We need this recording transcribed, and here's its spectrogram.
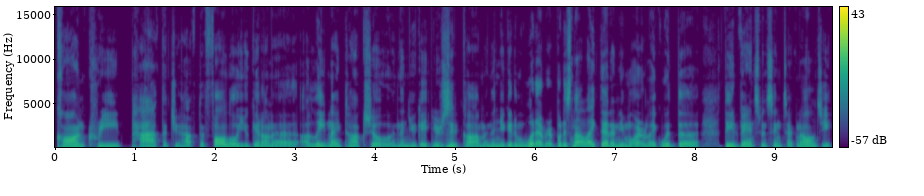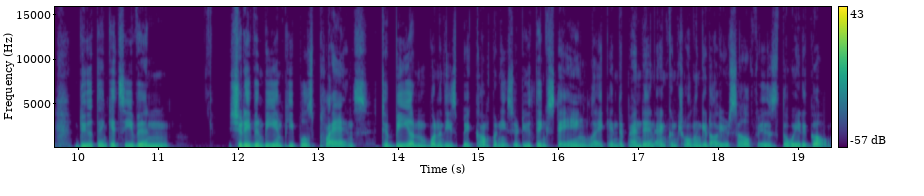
concrete path that you have to follow. You get on a, a late night talk show and then you get your mm-hmm. sitcom and then you get whatever. But it's not like that anymore. Like with the the advancements in technology. Do you think it's even should even be in people's plans to be on one of these big companies or do you think staying like independent and controlling it all yourself is the way to go?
